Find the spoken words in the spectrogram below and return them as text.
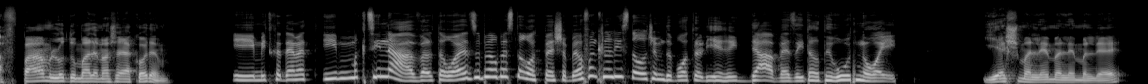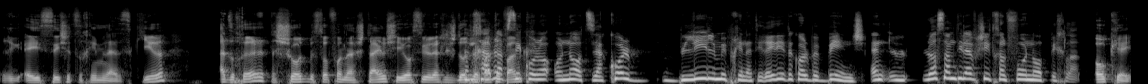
אף פעם לא דומה למה שהיה קודם. היא מתקדמת, היא מקצינה, אבל אתה רואה את זה בהרבה סדרות פשע. באופן כללי סדרות שמדברות על ירידה ואיזו הידרדרות נוראית. יש מלא מלא מלא רגעי שיא שצריכים להזכיר. את זוכרת את השוד בסוף עונה 2 שיוסי הולך לשדוד אתה לבד חייב את הבנק? להפסיק עונות, זה הכל בליל מבחינתי, ראיתי את הכל בבינג'. אין- לא שמתי לב שהתחלפו עונות בכלל. אוקיי,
